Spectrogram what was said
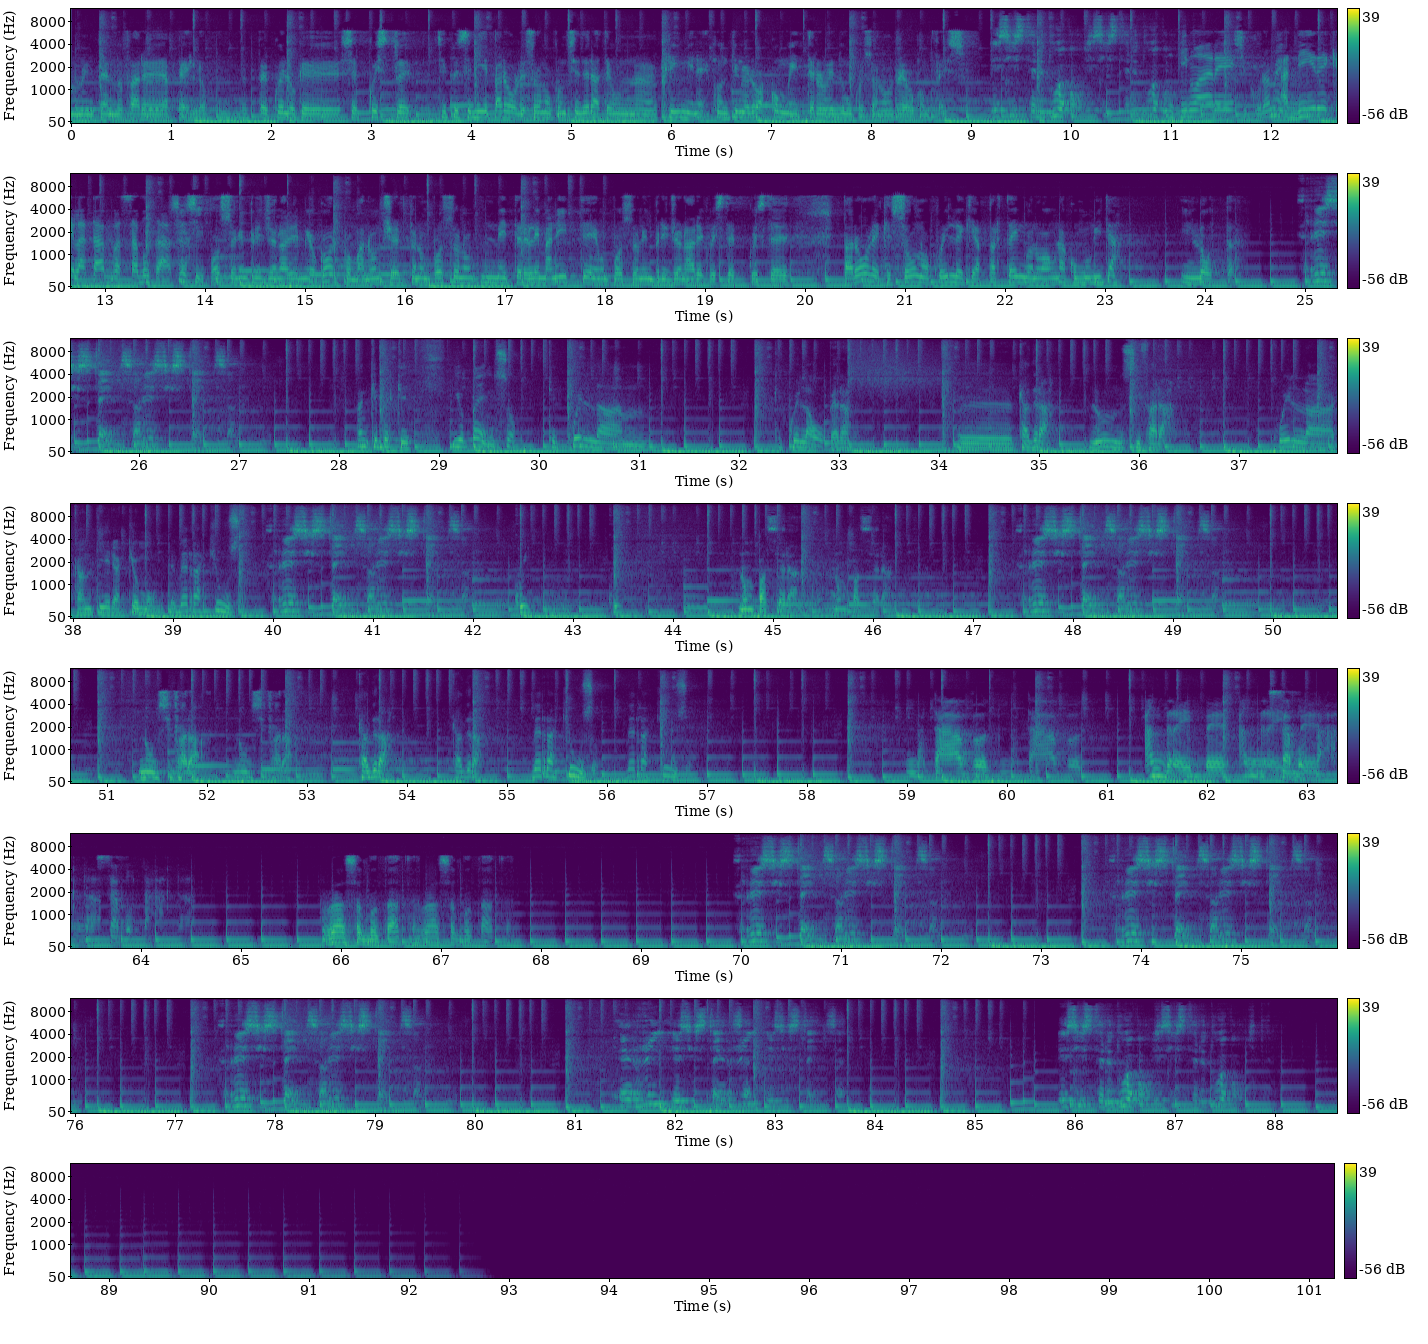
non intendo fare appello, per quello che se queste, se queste mie parole sono considerate un crimine continuerò a commetterlo e dunque sono un reo confesso. Esistere due volte, esistere due volte. Continuare a dire che la TAV va sabotata? Sì, sì, possono imprigionare il mio corpo, ma non certo non possono mettere le manette, non possono imprigionare queste, queste parole che sono quelle che appartengono a una comunità in lotta. Resistenza, resistenza anche perché io penso che quella, che quella opera eh, cadrà, non si farà. Quella cantiere a Chiomonte verrà chiusa. Resistenza, resistenza. Qui, qui, non passeranno, non passeranno. Resistenza, resistenza. Non si farà, non si farà. Cadrà, cadrà, verrà chiuso, verrà chiuso. TAV, TAV andrebbe, andrebbe sabotata. sabotata. Va sabotata, va sabotata. Resistenza, resistenza. Resistenza, resistenza. Resistenza, resistenza. E riesistenza, esistenza. esistere due volte, esistere due volte.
